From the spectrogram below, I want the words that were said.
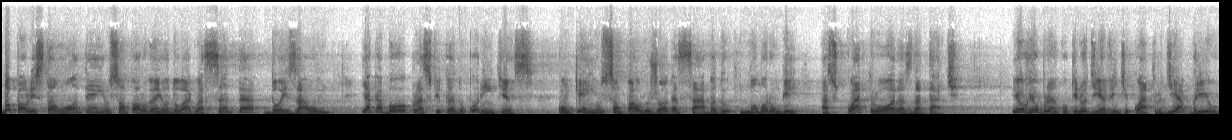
No Paulistão ontem, o São Paulo ganhou do Água Santa 2 a 1 e acabou classificando o Corinthians, com quem o São Paulo joga sábado no Morumbi às quatro horas da tarde. E o Rio Branco, que no dia 24 de abril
